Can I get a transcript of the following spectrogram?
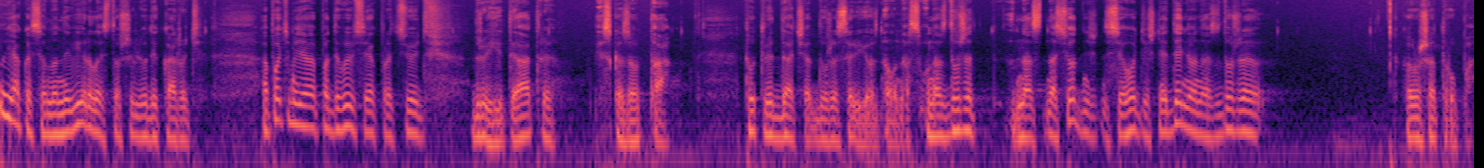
Ну, якось воно не вірилось, то що люди кажуть. А потім я подивився, як працюють другі театри, і сказав, так, тут віддача дуже серйозна у нас. У нас дуже на сьогодні, сьогоднішній день у нас дуже хороша трупа.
